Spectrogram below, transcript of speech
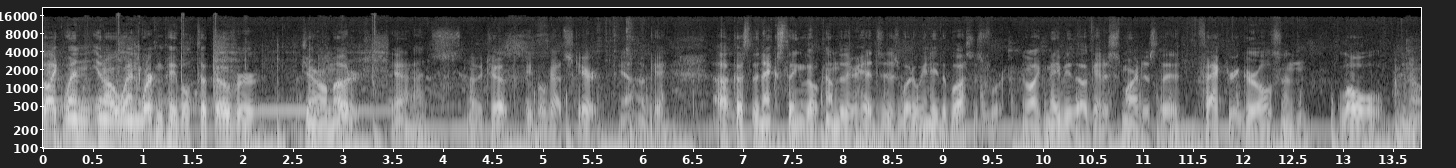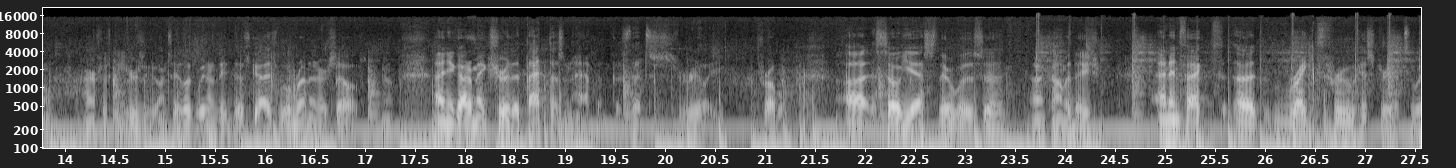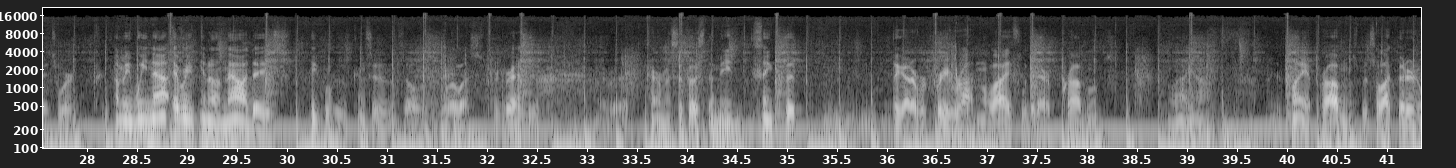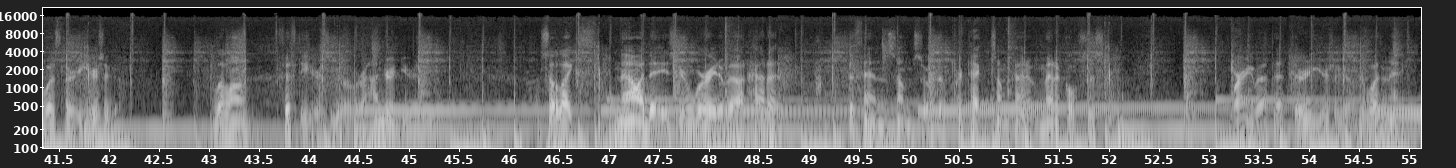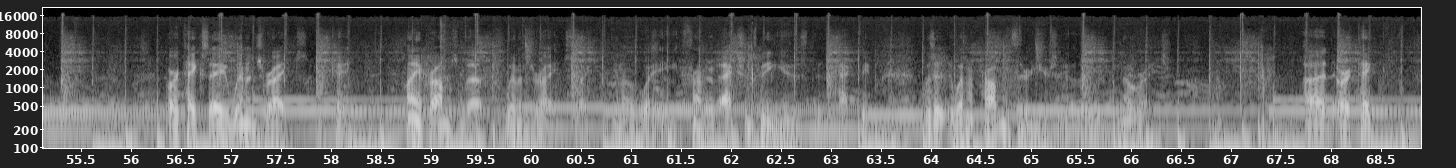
Like when you know when working people took over General Motors. Yeah, that's no joke. People got scared. Yeah, okay. Because uh, the next thing they'll come to their heads is, what do we need the bosses for? Like maybe they'll get as smart as the factory girls in Lowell, you know, 150 years ago, and say, look, we don't need those guys. We'll run it ourselves. You know? And you got to make sure that that doesn't happen because that's really trouble. Uh, so yes, there was uh, an accommodation, and in fact, uh, right through history, that's the way it's worked. I mean, we now every you know nowadays people who consider themselves more or less progressive, whatever that term is supposed to mean, think that they got a pretty rotten life. Look at our problems. Well, you know, there's plenty of problems, but it's a lot better than it was 30 years ago, let alone 50 years ago or 100 years ago. So, like nowadays, you're worried about how to defend some sort of protect some kind of medical system. Worrying about that 30 years ago, there wasn't any. Or take, say, women's rights. Okay, plenty of problems about women's rights, like you know the way affirmative action is being used to attack people. Was it? It wasn't a problem 30 years ago. There was no rights. You know? uh, or take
